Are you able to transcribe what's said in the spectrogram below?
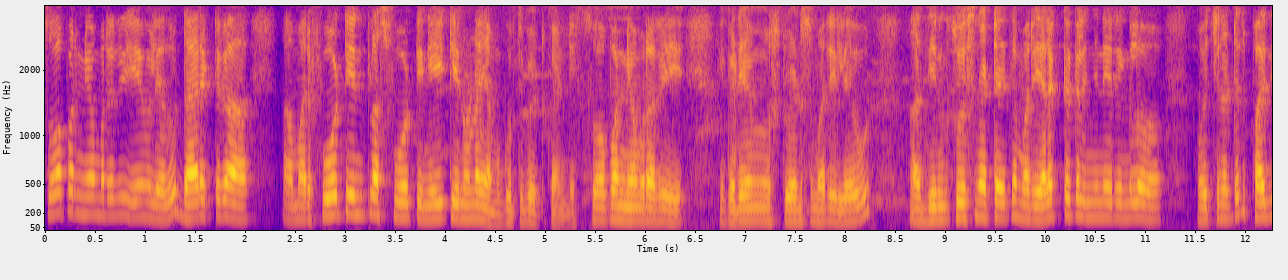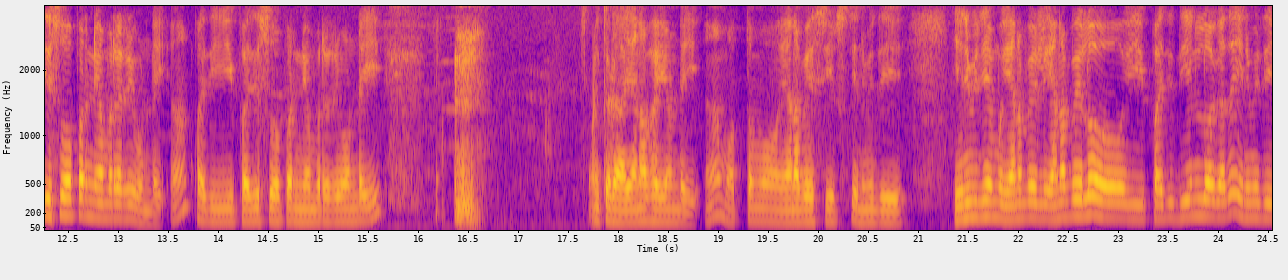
సూపర్ న్యూమరీ ఏమి లేదు. డైరెక్ట్గా మరి ఫోర్టీన్ ప్లస్ ఫోర్టీన్ ఎయిటీన్ ఉన్నాయమ్మ గుర్తుపెట్టుకోండి. సూపర్ న్యూమరీ ఇక్కడ ఏం స్టూడెంట్స్ మరి లేవు. దీనికి చూసినట్టయితే మరి ఎలక్ట్రికల్ ఇంజనీరింగ్లో వచ్చినట్టయితే పది సూపర్ న్యూమరీ ఉన్నాయి పది పది సూపర్ న్యూమరీ ఉన్నాయి ఇక్కడ ఎనభై ఉన్నాయి మొత్తము ఎనభై సీట్స్ ఎనిమిది ఎనిమిది ఏమో ఎనభై ఎనభైలో ఈ పది దీనిలో కదా ఎనిమిది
